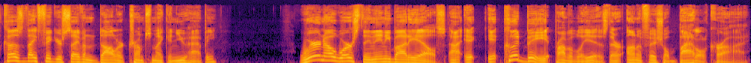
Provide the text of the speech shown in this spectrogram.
because they figure saving a dollar trumps making you happy. We're no worse than anybody else. Uh, it, it could be, it probably is, their unofficial battle cry.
